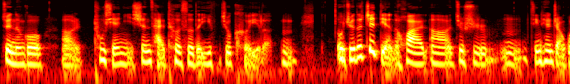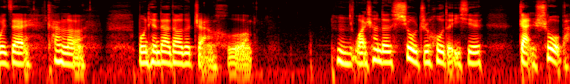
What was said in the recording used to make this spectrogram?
最能够呃凸显你身材特色的衣服就可以了。嗯，我觉得这点的话啊，就是嗯，今天掌柜在看了蒙田大道的展和嗯晚上的秀之后的一些感受吧，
